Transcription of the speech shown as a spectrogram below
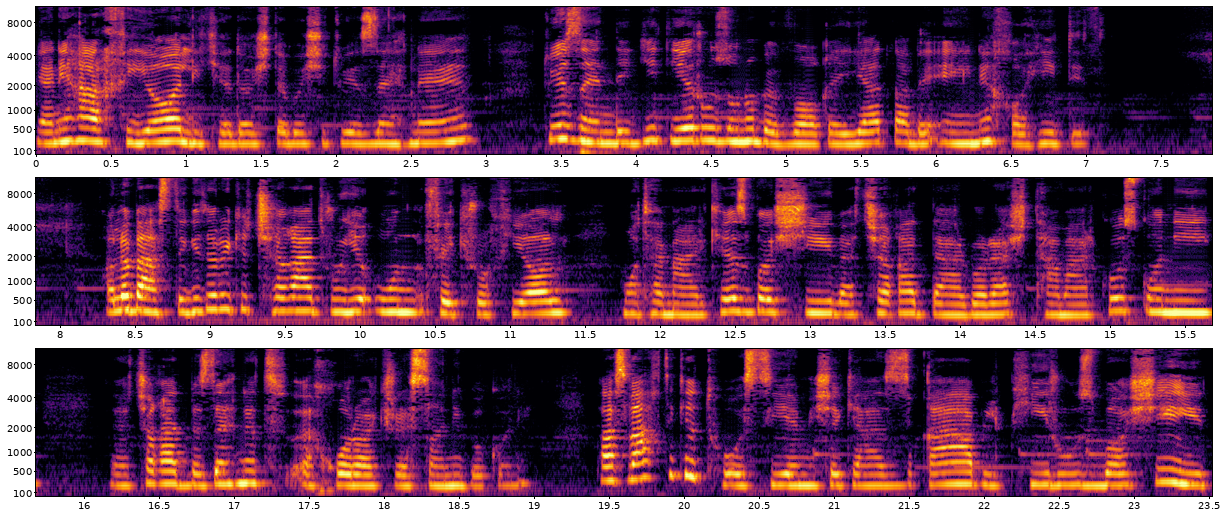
یعنی هر خیالی که داشته باشی توی ذهنت توی زندگیت یه روز اونو به واقعیت و به عینه خواهید دید. حالا بستگی داره که چقدر روی اون فکر و خیال متمرکز باشی و چقدر دربارش تمرکز کنی چقدر به ذهنت خوراک رسانی بکنی. پس وقتی که توصیه میشه که از قبل پیروز باشید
